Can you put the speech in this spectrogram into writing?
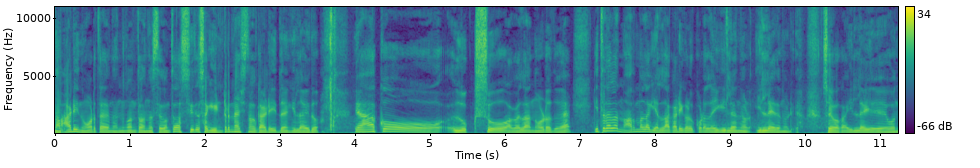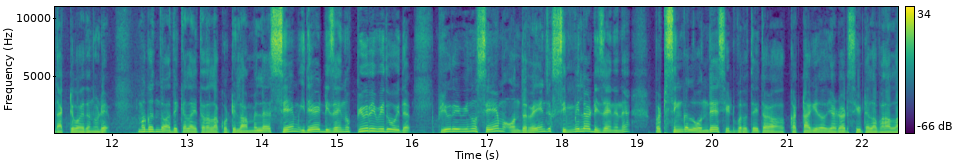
ನಾವು ಗಾಡಿ ನೋಡ್ತಾ ಇದ್ದೆ ನನಗಂತೂ ಅನ್ನಿಸ್ತದೆ. ಒಂಥರ ಸೀರಿಯಸ್ ಆಗಿ ಇಂಟರ್ನ್ಯಾಷನಲ್ ಗಾಡಿ ಇದ್ದಂಗಿಲ್ಲ ಇದು. ಯಾಕೋ ಲುಕ್ಸು ಅವೆಲ್ಲ ನೋಡಿದ್ರೆ ಈ ಥರ ಎಲ್ಲ ನಾರ್ಮಲಾಗಿ ಎಲ್ಲ ಗಾಡಿಗಳು ಕೊಡಲ್ಲ ಈಗ ಇಲ್ಲೇ ನೋಡಿ, ಇಲ್ಲೇ ಇದೆ ನೋಡಿ. ಸೊ ಇವಾಗ ಇಲ್ಲೇ ಒಂದು ಆ್ಯಕ್ಟಿವ್ ಇದೆ ನೋಡಿ. ಮಗಂದು ಅದಕ್ಕೆಲ್ಲ ಈ ಥರ ಎಲ್ಲ ಕೊಟ್ಟಿಲ್ಲ. ಆಮೇಲೆ ಸೇಮ್ ಇದೇ ಡಿಸೈನು ಪ್ಯೂರ್ ಇವಿದು ಇದೆ. ಪ್ಯೂರ್ ಇವಿನೂ ಸೇಮ್ ಒಂದು ರೇಂಜ್ಗೆ ಸಿಮಿಲರ್ ಡಿಸೈನೇ ಬಟ್ ಸಿಂಗಲ್ ಒಂದೇ ಸೀಟ್ ಬರುತ್ತೆ. ಈ ಥರ ಕಟ್ಟಾಗಿರೋ ಎರಡೆರಡು ಸೀಟ್ ಎಲ್ಲ ಬರಲ್ಲ.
